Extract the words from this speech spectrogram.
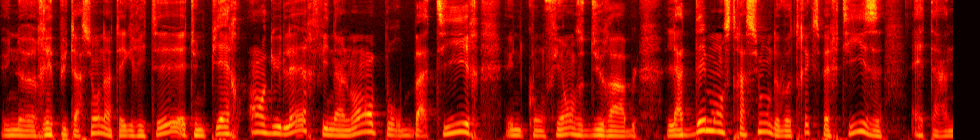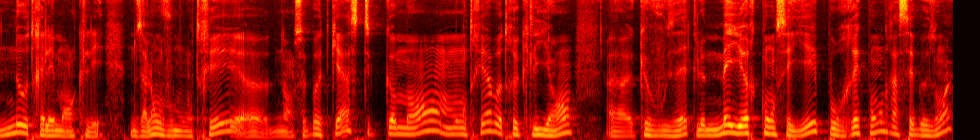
Une réputation d'intégrité est une pierre angulaire finalement pour bâtir une confiance durable. La démonstration de votre expertise est un autre élément clé. Nous allons vous montrer euh, dans ce podcast comment montrer à votre client euh, que vous êtes le meilleur conseiller pour répondre à ses besoins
